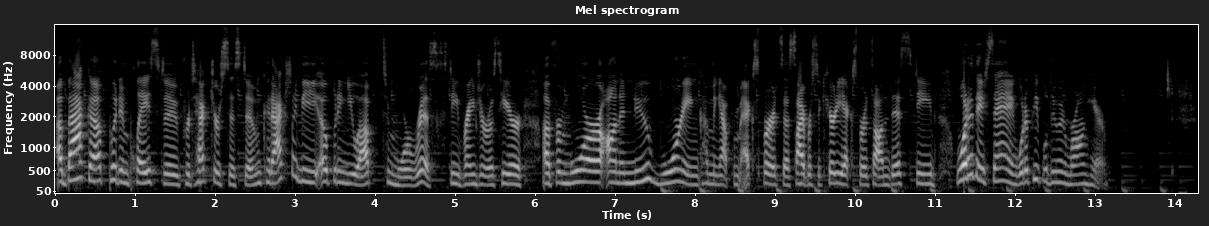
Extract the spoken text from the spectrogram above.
a backup put in place to protect your system could actually be opening you up to more risks. Steve Ranger is here uh, for more on a new warning coming out from experts, uh, cybersecurity experts on this. Steve, what are they saying? What are people doing wrong here?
